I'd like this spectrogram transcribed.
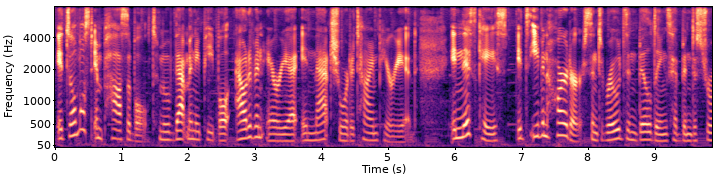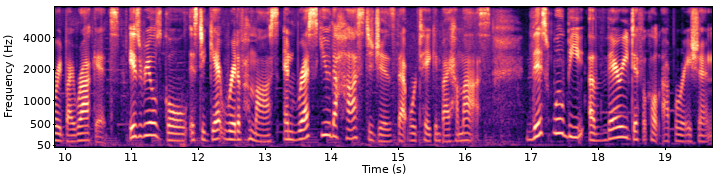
it's almost impossible to move that many people out of an area in that short a time period. In this case, it's even harder since roads and buildings have been destroyed by rockets. Israel's goal is to get rid of Hamas and rescue the hostages that were taken by Hamas. This will be a very difficult operation,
